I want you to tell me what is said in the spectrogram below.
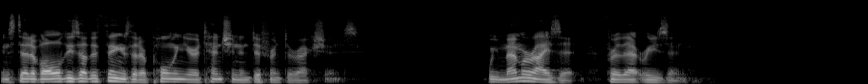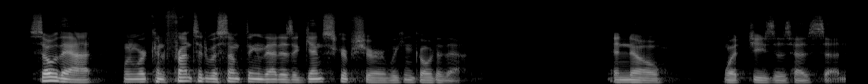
instead of all of these other things that are pulling your attention in different directions. We memorize it for that reason. So that when we're confronted with something that is against Scripture, we can go to that and know what Jesus has said.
